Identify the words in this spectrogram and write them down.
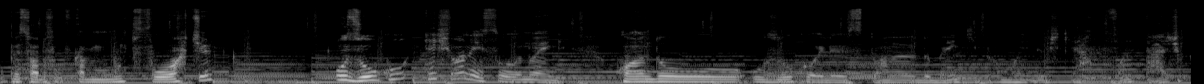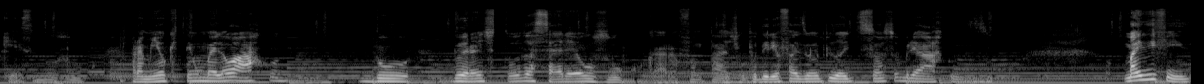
o pessoal do fogo ficava muito forte. O Zuko questiona isso no Eng. Quando o Zuko ele se torna do bem, que pelo amor de Deus, que arco fantástico que é esse do Zuko. Pra mim é o que tem o melhor arco do durante toda a série é o Zuko, cara, fantástico. Eu poderia fazer um episódio só sobre a arco do Zuko. Mas enfim,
